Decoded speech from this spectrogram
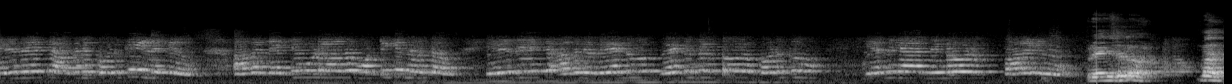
എഴുന്നേറ്റ് അവന് കൊടുക്കയില്ലെങ്കിലും അവൻ ലജ്ജ കൂടാതെ മുട്ടിക്ക നിമിത്തം എഴുന്നേറ്റ് അവന് വേണ്ടു വേണ്ടുന്നിടത്തോളം കൊടുക്കും എന്ന് ഞാൻ നിങ്ങളോട് പറയുന്നു Praise the Lord. മതി.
